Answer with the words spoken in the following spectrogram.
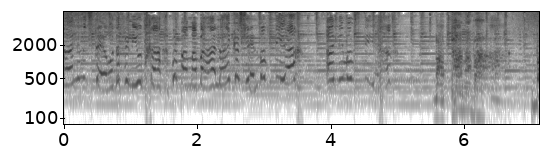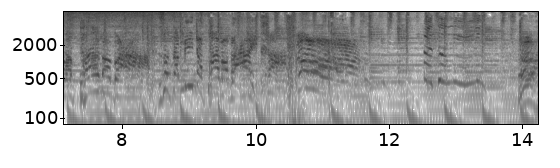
אני מצטער עוד אפלי אותך, בפעם הבאה לא אכשל, מבטיח! אני מבטיח! בפעם הבאה, בפעם הבאה! זו תמיד הפעם הבאה איתך! אדוני! אה!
